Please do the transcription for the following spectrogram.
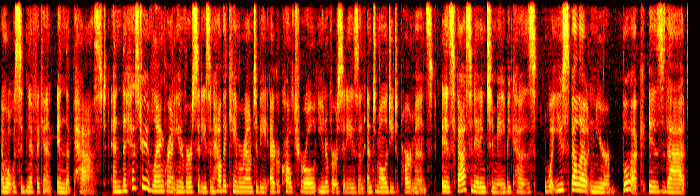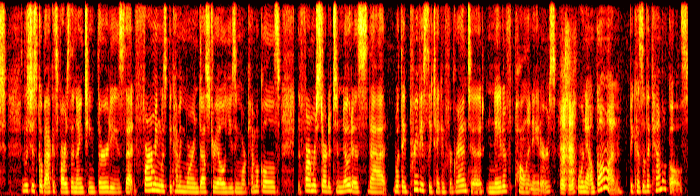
and what was significant in the past. And the history of land grant universities and how they came around to be agricultural universities and entomology departments is fascinating to me because what you spell out in your book is that, let's just go back as far as the 1930s, that farming was becoming more industrial, using more chemicals. The farmers started to notice that what they'd previously taken for granted, native pollinators, pollinators were now gone because of the chemicals.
